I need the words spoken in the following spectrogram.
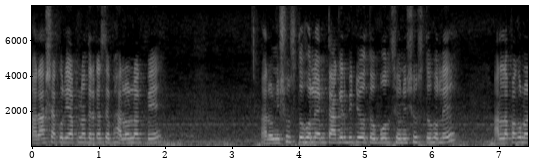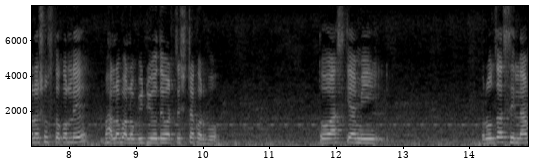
আর আশা করি আপনাদের কাছে ভালো লাগবে। আর উনি সুস্থ হলে, আমি তো আগের ভিডিওতেও বলছি, উনি সুস্থ হলে আল্লাহ পাক ওনারা সুস্থ করলে ভালো ভালো ভিডিও দেওয়ার চেষ্টা করব। তো আজকে আমি রোজা ছিলাম।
